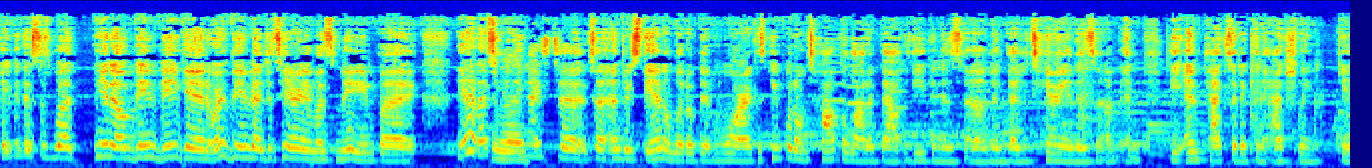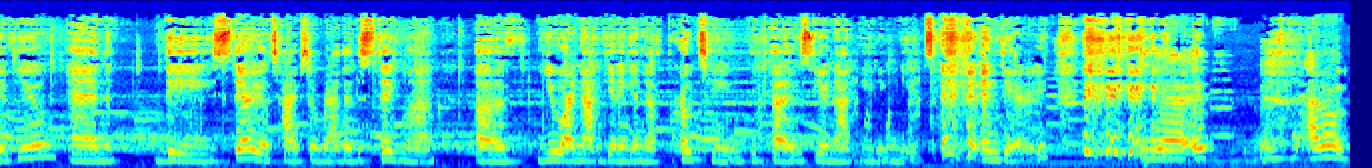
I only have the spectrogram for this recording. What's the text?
maybe this is what, you know, being vegan or being vegetarian must mean. But yeah, that's yeah. really nice to, to understand a little bit more because people don't talk a lot about veganism and vegetarianism and the impacts that it can actually give you and the stereotypes or rather the stigma of you are not getting enough protein because you're not eating meat and dairy. yeah, it's I don't.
